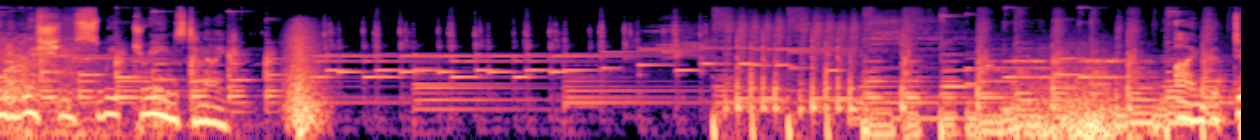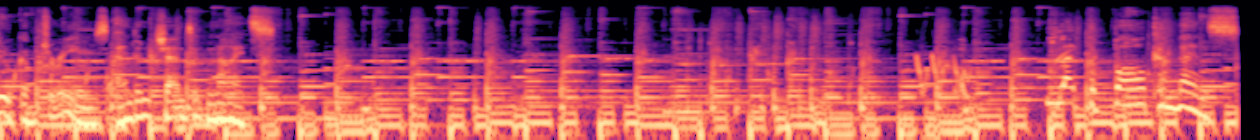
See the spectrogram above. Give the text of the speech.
and wish you sweet dreams tonight. I'm the Duke of Dreams and Enchanted Nights. Let the ball commence.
